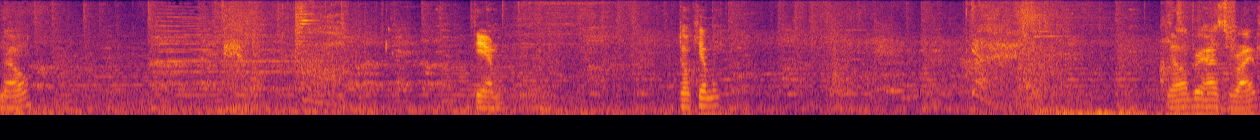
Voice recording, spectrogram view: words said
No. Damn. Don't kill me. The elevator has arrived.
